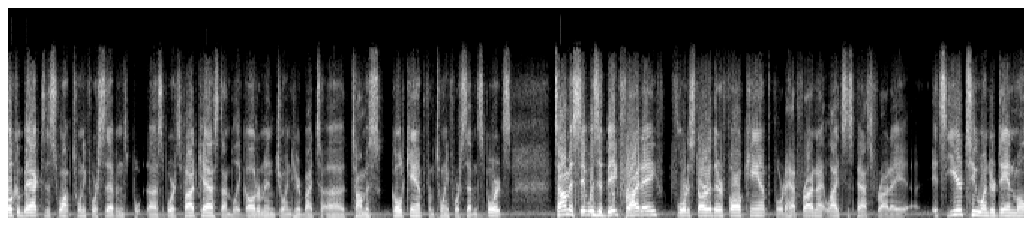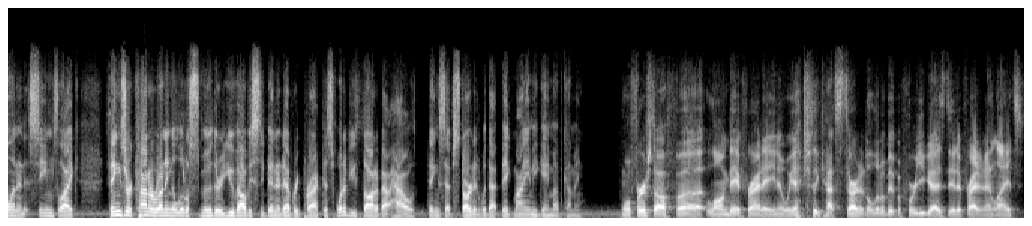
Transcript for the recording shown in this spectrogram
Welcome back to the Swamp 24 7 uh, Sports Podcast. I'm Blake Alderman, joined here by uh, Thomas Goldkamp from 24 7 Sports. Thomas, it was a big Friday. Florida started their fall camp. Florida had Friday Night Lights this past Friday. It's year two under Dan Mullen, and it seems like things are kind of running a little smoother. You've obviously been at every practice. What have you thought about how things have started with that big Miami game upcoming? Well, first off, uh, long day Friday. You know, we actually got started a little bit before you guys did at Friday Night Lights.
